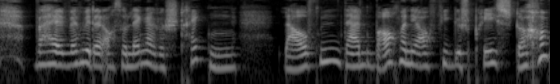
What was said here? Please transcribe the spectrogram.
weil wenn wir dann auch so längere Strecken laufen, dann braucht man ja auch viel Gesprächsstoff.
